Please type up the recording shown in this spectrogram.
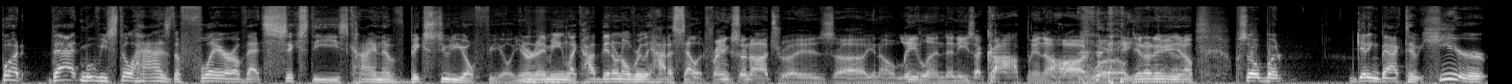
But that movie still has the flair of that 60s kind of big studio feel. You know what I mean? Like, how they don't know really how to sell it. Frank Sinatra is, uh, you know, Leland, and he's a cop in a hard world. You know what I mean? You know? So, but getting back to here,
